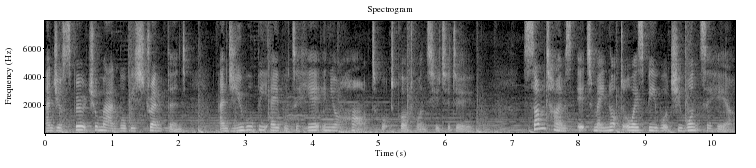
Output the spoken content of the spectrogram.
and your spiritual man will be strengthened, and you will be able to hear in your heart what God wants you to do. Sometimes it may not always be what you want to hear,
